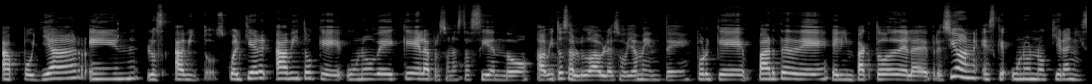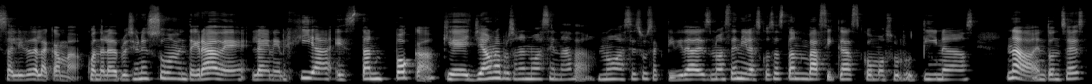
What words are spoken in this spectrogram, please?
apoyar en los hábitos. Cualquier hábito que uno ve que la persona está haciendo, hábitos saludables obviamente, porque parte del el impacto de la depresión es que uno no quiera ni salir de la cama. Cuando la depresión es sumamente grave, la energía es tan poca que ya una persona no hace nada, no hace sus actividades, no hace ni las cosas tan básicas como su rutina nada. Entonces,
